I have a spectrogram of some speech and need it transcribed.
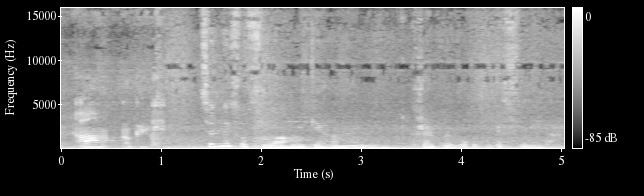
아, 오케이. 칠리 소스와 함께하는 크랩을 먹어보겠습니다.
